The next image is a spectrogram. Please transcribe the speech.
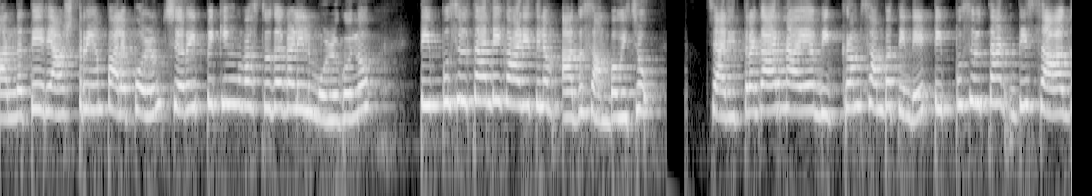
അന്നത്തെ രാഷ്ട്രീയം പലപ്പോഴും ചെറി പിക്കിംഗ് വസ്തുതകളിൽ മുഴുകുന്നു. ടിപ്പു സുൽത്താന്റെ കാര്യത്തിലും അത് സംഭവിച്ചു. ചരിത്രകാരനായ വിക്രം സമ്പത്തിന്റെ Tipu Sultan the saga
